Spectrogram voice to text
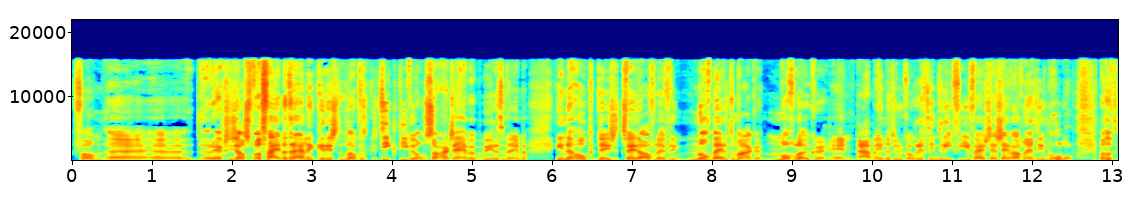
Van eh, eh, de reacties als wat fijn dat er eindelijk een is. Dat ook wat kritiek die we ons te harte hebben proberen te nemen. In de hoop deze tweede aflevering nog beter te maken, nog leuker. En daarmee natuurlijk ook richting 3, 4, 5, 6, 7, 8, 9, 10. Blablabla. Maar goed,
